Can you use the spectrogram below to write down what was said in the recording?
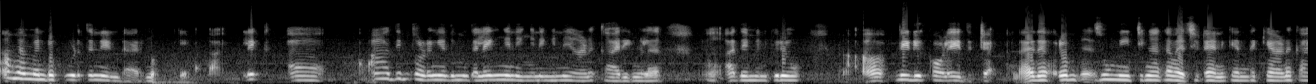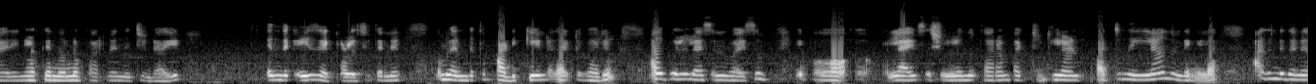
ആ മെമ്മന്റെ കൂടെ തന്നെ ഉണ്ടായിരുന്നു. ലൈക്ക് ആദ്യം തുടങ്ങിയത് മുതൽ എങ്ങനെ ഇങ്ങനെ ഇങ്ങനെയാണ് കാര്യങ്ങൾ ആദ്യം എനിക്കൊരു വീഡിയോ കോൾ ചെയ്തിട്ട് അതായത് ഒരു സൂം മീറ്റിംഗ് ഒക്കെ വെച്ചിട്ട് എനിക്ക് എന്തൊക്കെയാണ് കാര്യങ്ങളൊക്കെ എന്ന് പറഞ്ഞ് പറഞ്ഞു തന്നിട്ടുണ്ടായി. എന്തൊക്കെ ഈ സൈക്കോളജി തന്നെ നമ്മൾ എന്തൊക്കെ പഠിക്കേണ്ടതായിട്ട് വരും. അതുപോലെ ലെസൺ വൈസും ഇപ്പോൾ ലൈവ് സെഷനിലൊന്നും കയറാൻ പറ്റിട്ടില്ല പറ്റുന്നില്ല എന്നുണ്ടെങ്കിൽ അതിന്റെ തന്നെ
